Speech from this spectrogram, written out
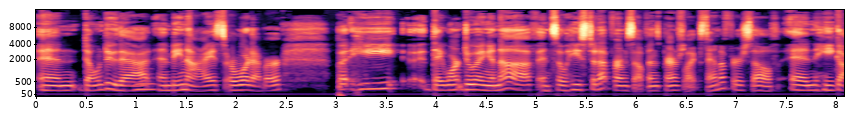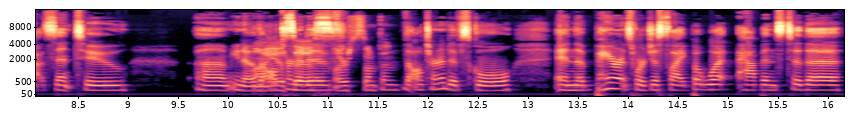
and don't do that and be nice or whatever. But he, they weren't doing enough. And so he stood up for himself and his parents were like, stand up for yourself. And he got sent to, um, you know, the ISS alternative or something. the alternative school and the parents were just like but what happens to the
